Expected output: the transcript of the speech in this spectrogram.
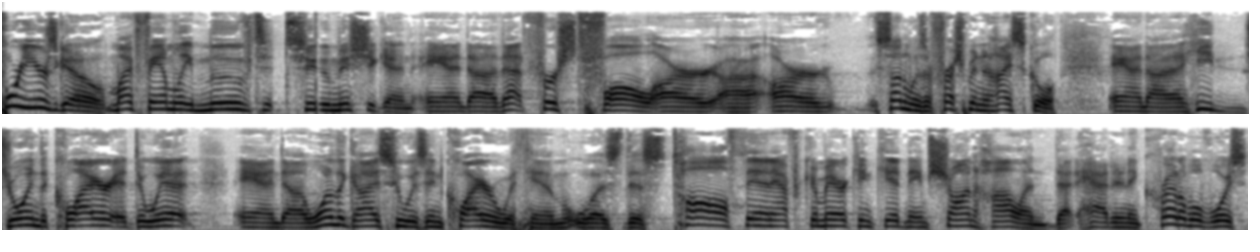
Four years ago, my family moved to Michigan, and uh, that first fall, our uh, our son was a freshman in high school, and uh, he joined the choir at DeWitt. And uh, one of the guys who was in choir with him was this tall, thin African American kid named Sean Holland that had an incredible voice,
